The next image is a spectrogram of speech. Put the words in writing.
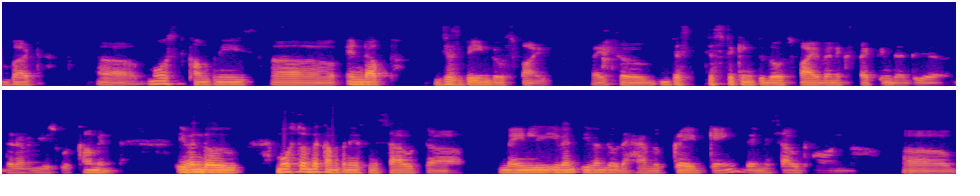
but uh, most companies uh, end up just being those five, right? So just just sticking to those five and expecting that the the revenues would come in, even though most of the companies miss out uh, mainly even even though they have a great game they miss out on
